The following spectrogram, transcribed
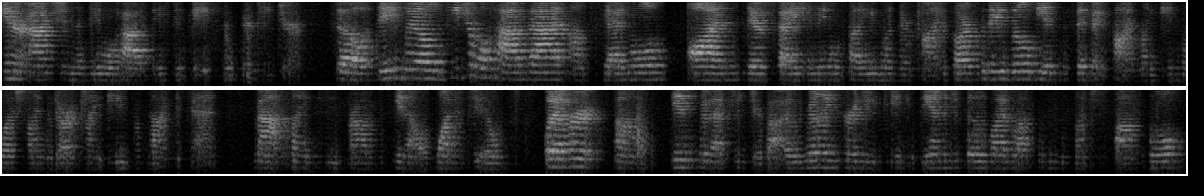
interaction that they will have face to face with their teacher. So they will, the teacher will have that um, scheduled on their site and they will tell you when their times are. So they will be a specific time, like English language arts might be from 9 to 10, math might be from, you know, 1 to 2, whatever um, is for that teacher, but I would really encourage you to take advantage of those live lessons as much as possible.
